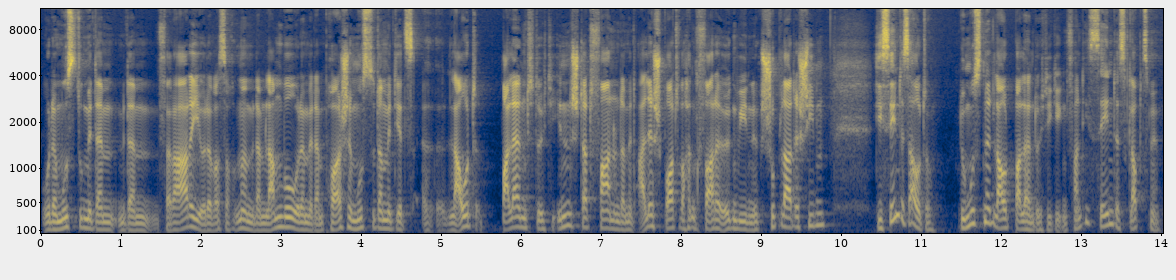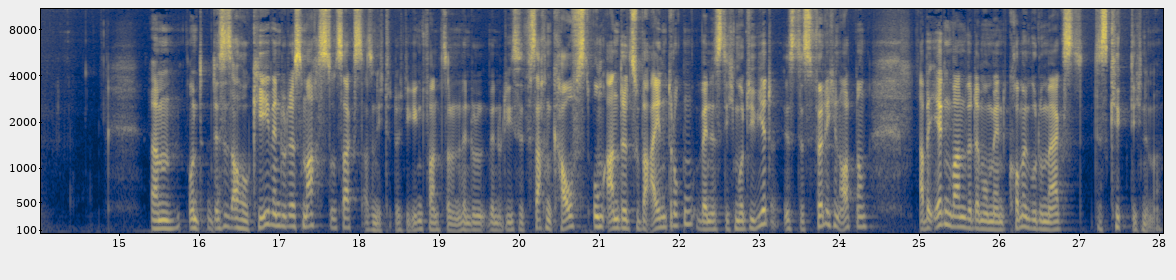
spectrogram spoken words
Oder musst du mit deinem, mit deinem Ferrari oder was auch immer, mit deinem Lambo oder mit deinem Porsche, musst du damit jetzt äh, laut ballernd durch die Innenstadt fahren und damit alle Sportwagenfahrer irgendwie in eine Schublade schieben? Die sehen das Auto. Du musst nicht laut ballern durch die Gegend fahren. Die sehen das, glaubt's mir. Ähm, und das ist auch okay, wenn du das machst und sagst, also nicht durch die Gegend fahren, sondern wenn du, wenn du diese Sachen kaufst, um andere zu beeindrucken, wenn es dich motiviert, ist das völlig in Ordnung. Aber irgendwann wird der Moment kommen, wo du merkst, das kickt dich nicht mehr.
